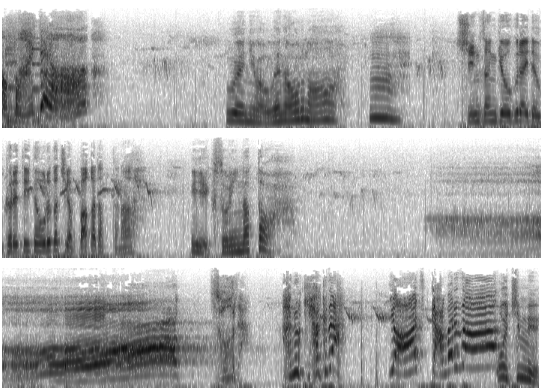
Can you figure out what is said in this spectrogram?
の覚えて上には上がおるな。ろうん。新残業ぐらいで浮かれていた俺たちがバカだったな。いい薬になったわ。そうだ。あの気迫だ。よーし頑張るぞ。おい珍味。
